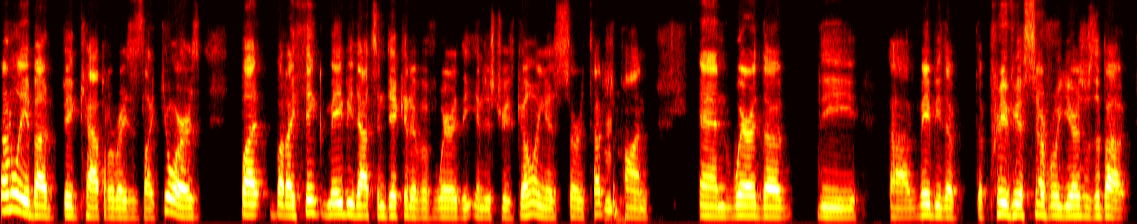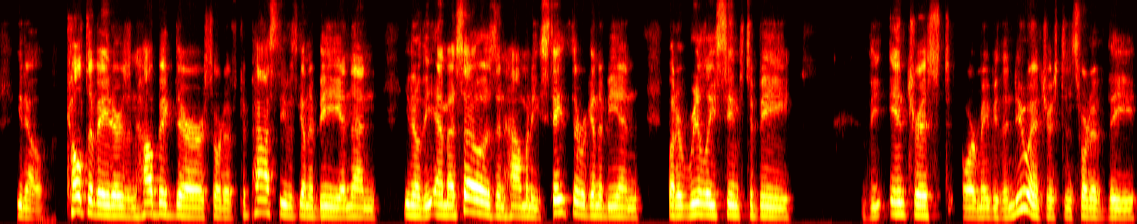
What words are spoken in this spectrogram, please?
not only about big capital raises like yours, but but I think maybe that's indicative of where the industry is going, as sort of touched mm-hmm. upon, and where the the uh, maybe the the previous several years was about you know cultivators and how big their sort of capacity was going to be and then you know the msos and how many states they were going to be in but it really seems to be the interest or maybe the new interest in sort of the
